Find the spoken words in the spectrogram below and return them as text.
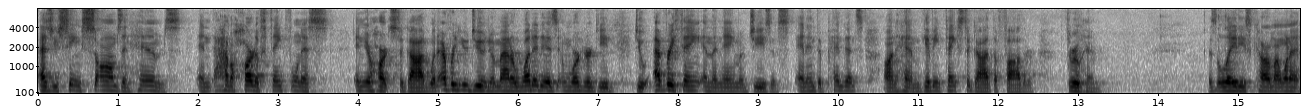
as you sing psalms and hymns and have a heart of thankfulness in your hearts to God. Whatever you do, no matter what it is in word or deed, do everything in the name of Jesus and in dependence on Him, giving thanks to God the Father through Him. As the ladies come, I want to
